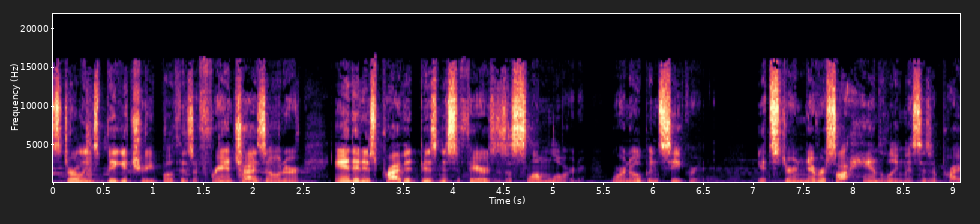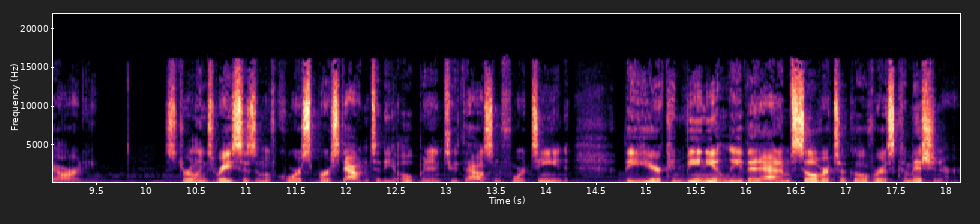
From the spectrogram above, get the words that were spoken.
Sterling's bigotry, both as a franchise owner and in his private business affairs as a slumlord, were an open secret. Yet Stern never sought handling this as a priority. Sterling's racism, of course, burst out into the open in 2014, the year conveniently that Adam Silver took over as commissioner.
